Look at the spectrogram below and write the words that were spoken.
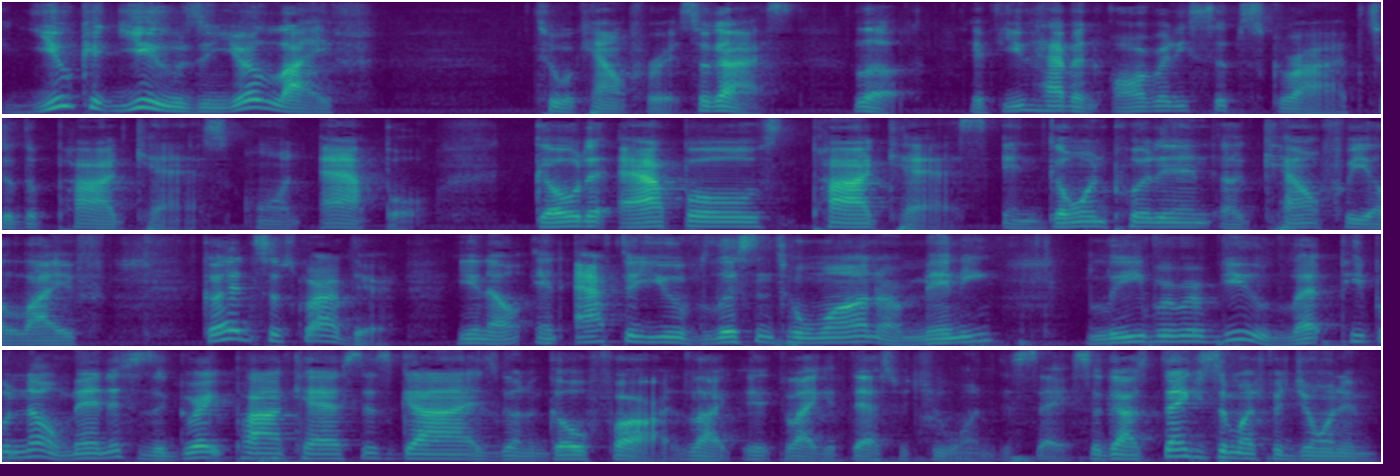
you could use in your life to account for it. So, guys, look if you haven't already subscribed to the podcast on Apple, go to Apple's podcast and go and put in account for your life. Go ahead and subscribe there. You know, and after you've listened to one or many, leave a review. Let people know, man, this is a great podcast. This guy is going to go far. Like, it, like if that's what you wanted to say. So, guys, thank you so much for joining.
